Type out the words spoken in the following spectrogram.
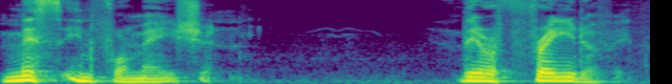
misinformation. They're afraid of it.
